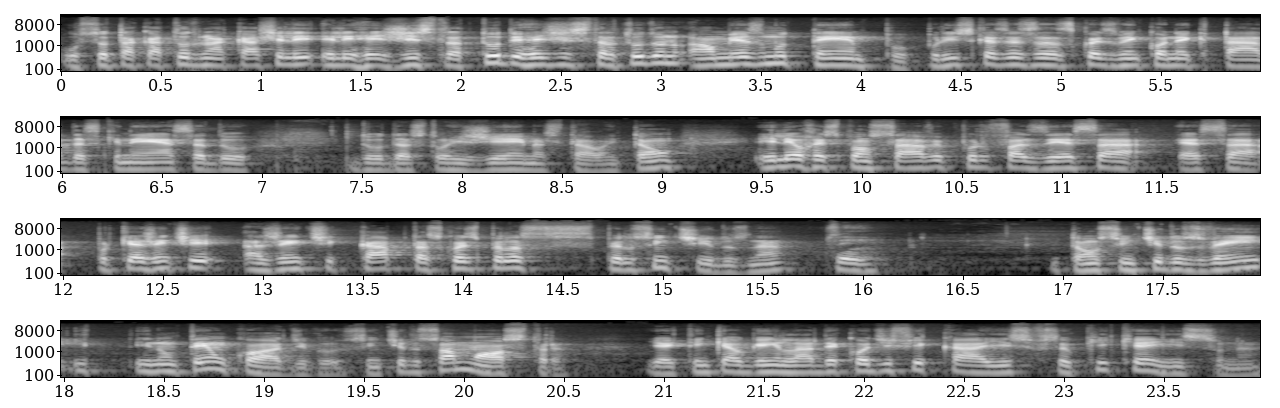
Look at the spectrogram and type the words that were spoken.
o seu tacar tudo na caixa, ele, ele registra tudo e registra tudo ao mesmo tempo. Por isso que às vezes as coisas vêm conectadas, que nem essa do, do das torres gêmeas e tal. Então, ele é o responsável por fazer essa... essa porque a gente, a gente capta as coisas pelos, pelos sentidos, né? Sim. Então, os sentidos vêm e, e não tem um código. O sentido só mostra. E aí tem que alguém lá decodificar isso. O que, que é isso, né?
